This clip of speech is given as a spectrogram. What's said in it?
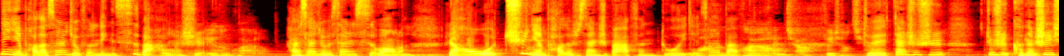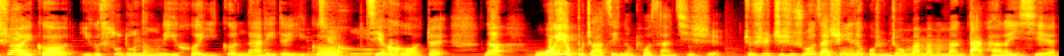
那年跑到三十九分零四吧，好像是。也很快了。还是三十九分、三十四忘了。嗯然后我去年跑的是三十八分多一点，哇三十八分很啊很强。非常强。对，但是是就是可能是需要一个一个速度能力和一个耐力的一个结合结合对，那我也不知道自己能破三，其实就是只是说在训练的过程中，慢慢慢慢打开了一些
